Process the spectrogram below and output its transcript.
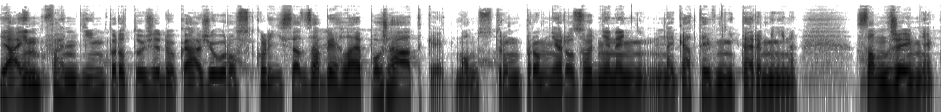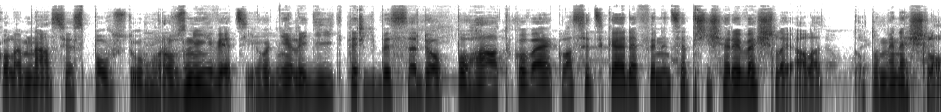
Já jim fandím, protože dokážou rozkolísat zaběhlé pořádky. Monstrum pro mě rozhodně není negativní termín. Samozřejmě kolem nás je spoustu hrozných věcí, hodně lidí, kteří by se do pohádkové klasické definice příšery vešli, ale o to mi nešlo.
